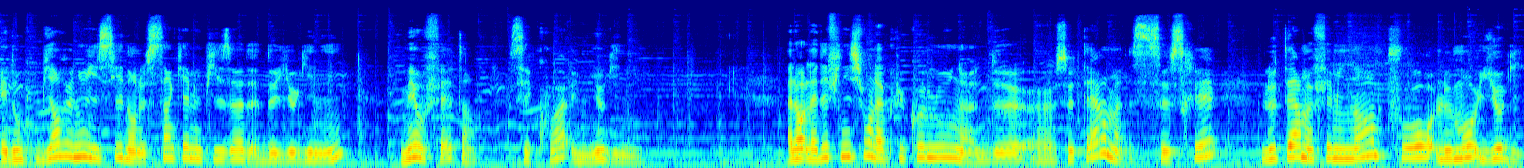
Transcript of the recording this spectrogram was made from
Et donc bienvenue ici dans le cinquième épisode de Yogini, mais au fait, c'est quoi une yogini? Alors la définition la plus commune de euh, ce terme, ce serait le terme féminin pour le mot yogi.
